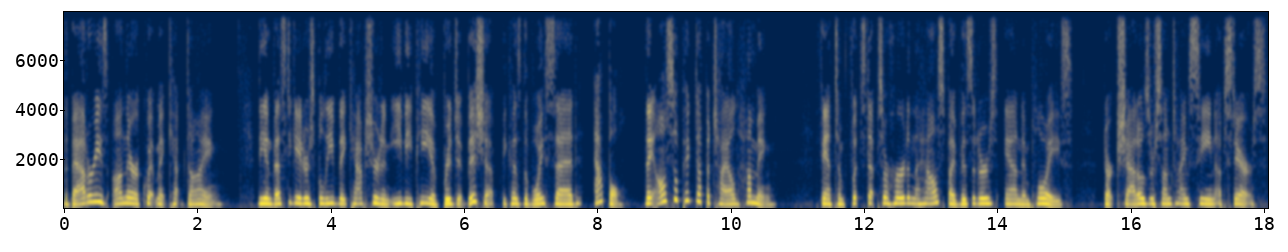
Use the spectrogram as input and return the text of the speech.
The batteries on their equipment kept dying. The investigators believe they captured an EVP of Bridget Bishop because the voice said, Apple. They also picked up a child humming. Phantom footsteps are heard in the house by visitors and employees. Dark shadows are sometimes seen upstairs.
